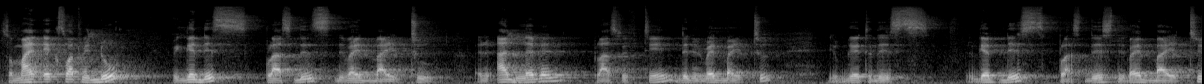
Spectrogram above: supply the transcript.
So my x, what we do, we get this plus this divided by 2. And add 11 plus 15, then divide by 2, you get this you get this plus this divided by 2,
